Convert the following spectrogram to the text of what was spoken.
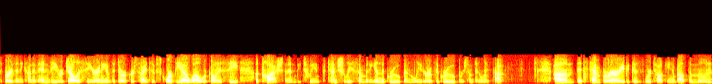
spurs any kind of envy or jealousy or any of the darker sides of Scorpio, well, we're going to see a clash then between potentially somebody in the group and the leader of the group or something like that. Um, it's temporary because we're talking about the moon.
